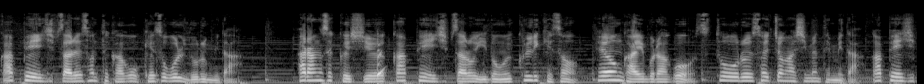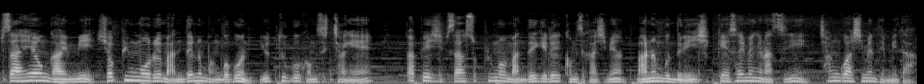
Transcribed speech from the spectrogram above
카페24를 선택하고 계속을 누릅니다. 파란색 글씨의 카페24로 이동을 클릭해서 회원 가입을 하고 store를 설정하시면 됩니다. 카페24 회원 가입 및 쇼핑몰을 만드는 방법은 유튜브 검색창에 카페24 쇼핑몰 만들기를 검색하시면 많은 분들이 쉽게 설명해 놨으니 참고하시면 됩니다.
